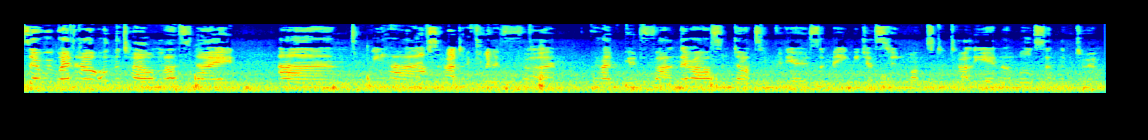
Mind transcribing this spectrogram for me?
so we went out on the town last night and we had have had a cliff. fun. Had good fun. There are some dancing videos that maybe Justin wants to tally in. I will send them to him.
